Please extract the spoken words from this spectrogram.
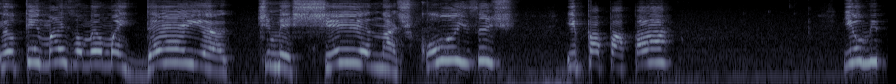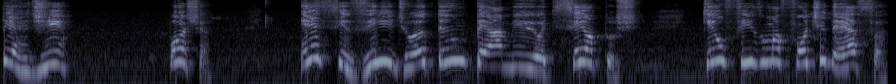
eu tenho mais ou menos uma ideia de mexer nas coisas e papapá. E eu me perdi. Poxa, esse vídeo eu tenho um PA 1800 que eu fiz uma fonte dessa.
